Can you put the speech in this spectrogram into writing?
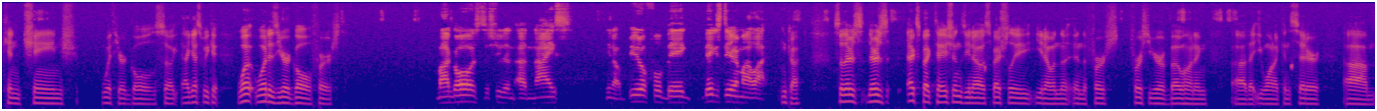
can change with your goals. So I guess we could. What What is your goal first? my goal is to shoot a, a nice, you know, beautiful, big, biggest deer in my life. Okay, so there's there's expectations, you know, especially you know in the in the first first year of bow hunting uh, that you want to consider. Um,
